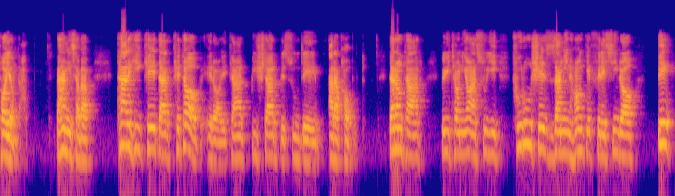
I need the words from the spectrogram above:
پایان دهد. به همین سبب طرحی که در کتاب ارائه کرد بیشتر به سود عرب ها بود. در آن طرح بریتانیا از سوی فروش زمین های فلسطین را به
